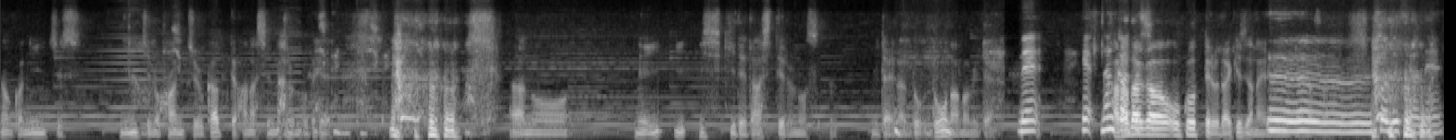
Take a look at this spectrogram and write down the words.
なんか認知し、認知の範疇かって話になるので確か、に確かに。あの、ね、意識で出してるのすみたいな、どどうなの？みたいね。いやなんな。か私体が怒ってるだけじゃないの？うんうんうんうんそうですよね。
